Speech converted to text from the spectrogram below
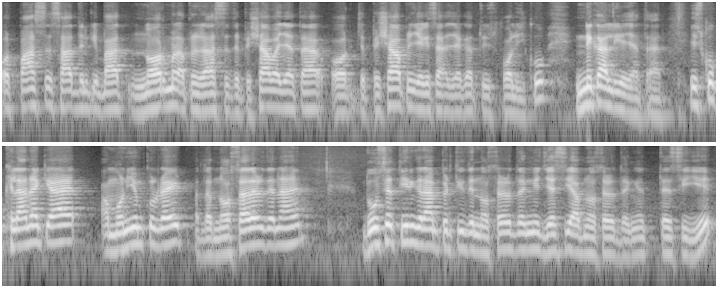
और पाँच से सात दिन के बाद नॉर्मल अपने रास्ते से पेशाब आ जाता है और जब पेशाब अपनी जगह से आ जाएगा तो इस पॉलिज को निकाल लिया जाता है। इसको खिलाना क्या है? अमोनियम क्लोराइड मतलब नौसादर देना है। दो से तीन ग्राम प्रति दिन देंगे, जैसे ही आप नौसादर देंगे, तैसे ये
